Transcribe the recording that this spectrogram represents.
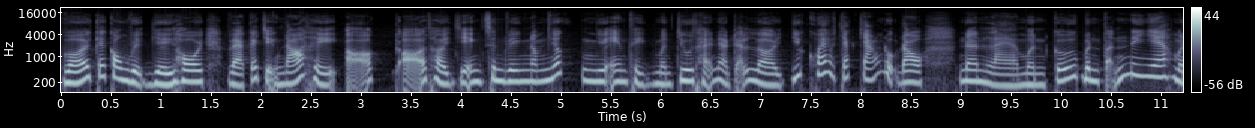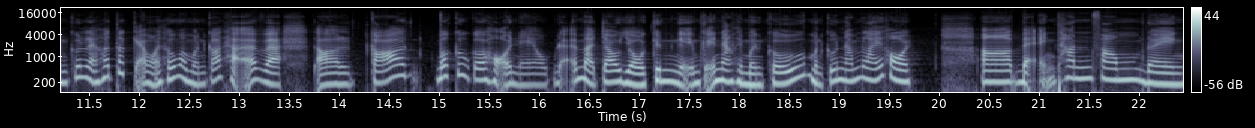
với cái công việc gì thôi. Và cái chuyện đó thì ở ở thời gian sinh viên năm nhất như em thì mình chưa thể nào trả lời dứt khoát và chắc chắn được đâu. Nên là mình cứ bình tĩnh đi nha mình cứ làm hết tất cả mọi thứ mà mình có thể và uh, có bất cứ cơ hội nào để mà trau dồi kinh nghiệm kỹ năng thì mình cứ mình cứ nắm lấy thôi à, bạn thanh phong đoàn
